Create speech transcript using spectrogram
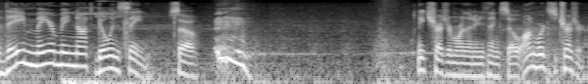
they may or may not go insane. So, need treasure more than anything. So, onwards to treasure.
